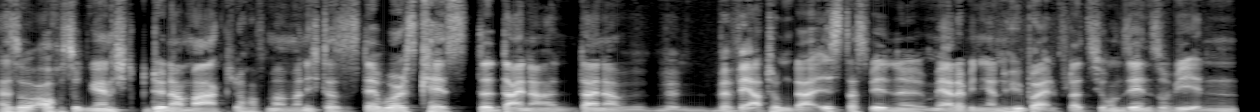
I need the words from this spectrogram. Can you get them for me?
Also auch so gern ich dünner mag, da hoffen wir mal nicht, dass es der Worst Case deiner, deiner Bewertung da ist, dass wir eine, mehr oder weniger eine Hyperinflation sehen, so wie in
